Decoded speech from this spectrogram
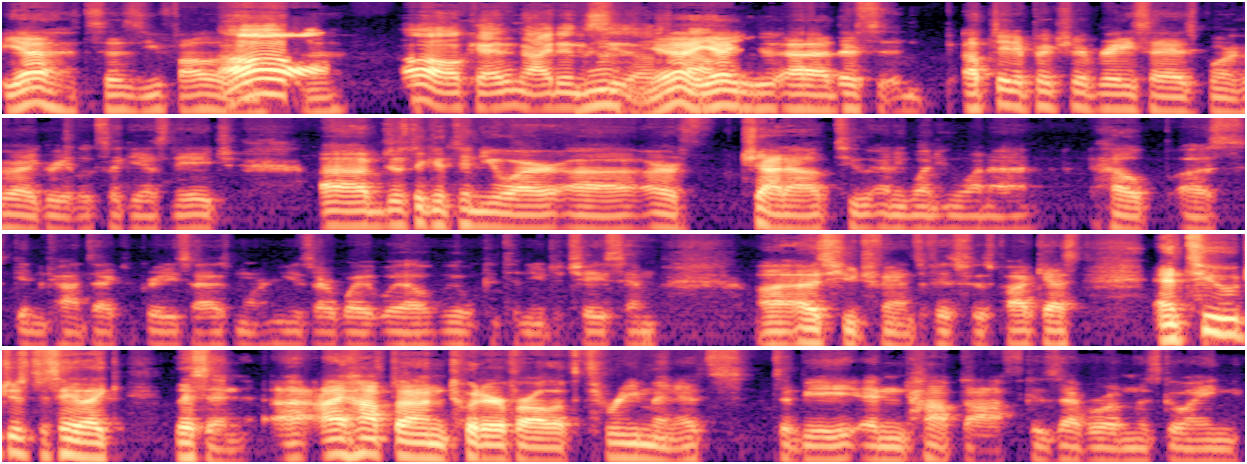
Yeah, it says you follow. Oh, them. oh, okay. I didn't. I didn't yeah, see those. Yeah, oh. yeah. You, uh, there's an updated picture of Grady Sizemore, who I agree it looks like he has the age. Um, just to continue our uh, our shout out to anyone who want to help us get in contact with Grady Sizemore. He is our white whale. We will continue to chase him. Uh, as huge fans of his for this podcast. And two, just to say, like, listen, I hopped on Twitter for all of three minutes to be and hopped off because everyone was going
